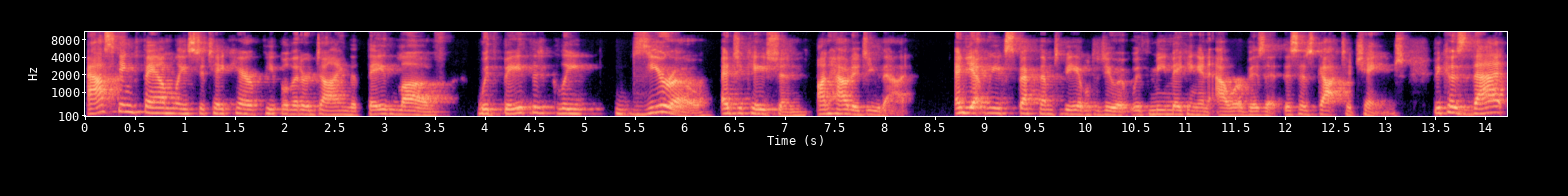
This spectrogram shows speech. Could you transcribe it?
asking families to take care of people that are dying that they love with basically zero education on how to do that. And yet we expect them to be able to do it with me making an hour visit. This has got to change because that,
